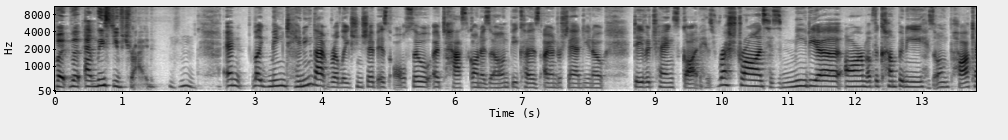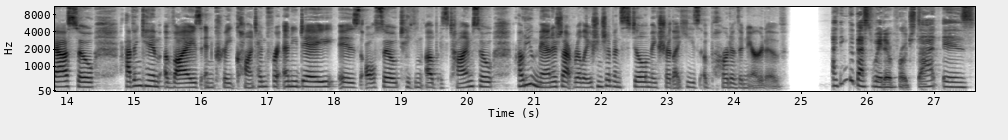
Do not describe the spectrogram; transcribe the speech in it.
But the, at least you've tried. Mm-hmm. And like maintaining that relationship is also a task on his own because I understand, you know, David Chang's got his restaurants, his media arm of the company, his own podcast. So having him advise and create content for Anyday is also taking up his time. So, how do you manage that relationship and still make sure that he's a part of the narrative? I think the best way to approach that is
